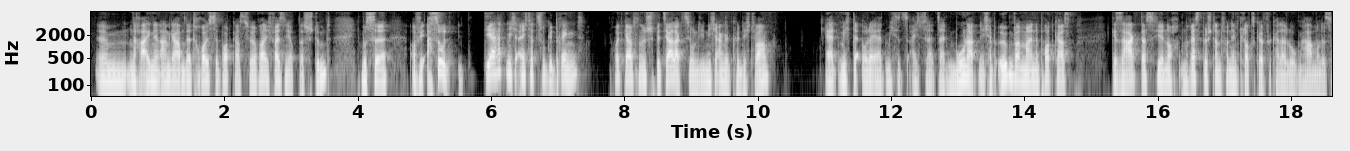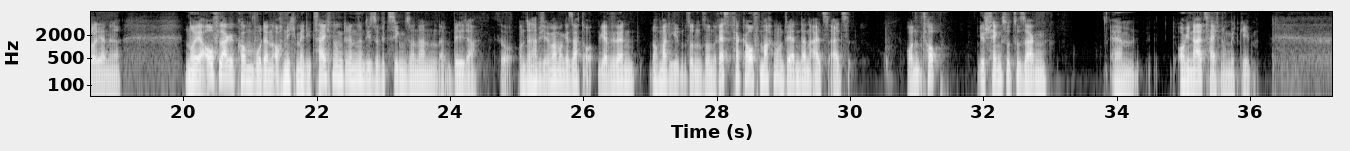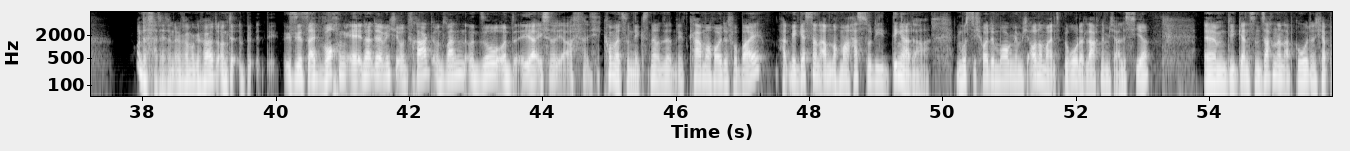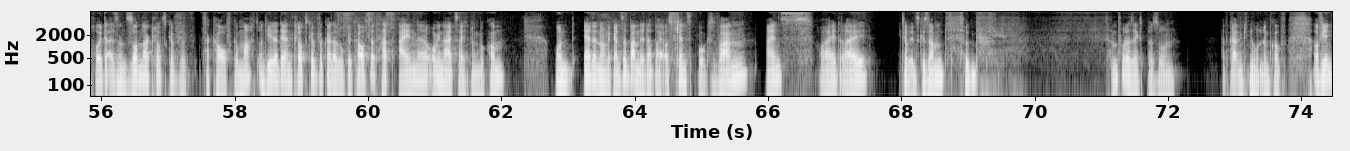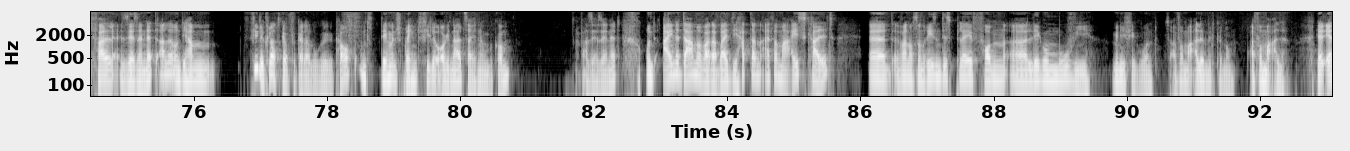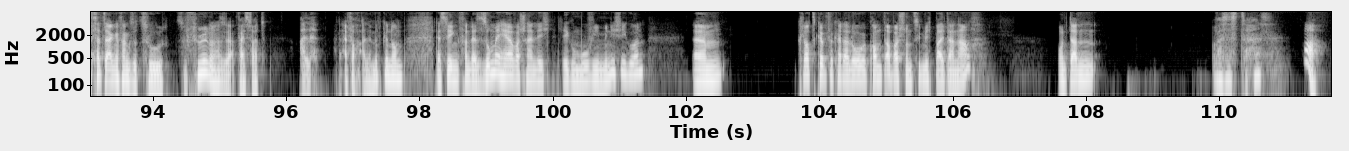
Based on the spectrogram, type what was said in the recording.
ähm, nach eigenen Angaben der treueste Podcast-Hörer. Ich weiß nicht, ob das stimmt. Ich musste auf, ach so, der hat mich eigentlich dazu gedrängt. Heute gab es eine Spezialaktion, die nicht angekündigt war. Er hat mich da, oder er hat mich jetzt eigentlich seit, seit Monaten, ich habe irgendwann mal in einem Podcast gesagt, dass wir noch einen Restbestand von den Klotzköpfe-Katalogen haben und es soll ja eine neue Auflage kommen, wo dann auch nicht mehr die Zeichnungen drin sind, diese witzigen, sondern äh, Bilder. So, und dann habe ich irgendwann mal gesagt, oh, ja, wir werden nochmal so, so einen Restverkauf machen und werden dann als, als On-Top-Geschenk sozusagen ähm, Originalzeichnung mitgeben. Und das hat er dann irgendwann mal gehört und äh, ist jetzt seit Wochen erinnert er mich und fragt und wann und so und ja, ich so, ja, ich komme zu nichts, ne? Und jetzt kam er heute vorbei, hat mir gestern Abend nochmal, hast du die Dinger da? Musste ich heute Morgen nämlich auch nochmal ins Büro, das lag nämlich alles hier ähm, die ganzen Sachen dann abgeholt und ich habe heute also einen Sonderklotzköpfe-Verkauf gemacht und jeder, der einen Klotzköpfe-Katalog gekauft hat, hat eine Originalzeichnung bekommen. Und er hatte noch eine ganze Bande dabei aus Flensburg. Es waren eins, zwei, drei, ich glaube insgesamt fünf, fünf oder sechs Personen. Hab gerade einen Knoten im Kopf. Auf jeden Fall sehr, sehr nett alle und die haben viele Klotzköpfe-Kataloge gekauft und dementsprechend viele Originalzeichnungen bekommen. War sehr, sehr nett. Und eine Dame war dabei, die hat dann einfach mal eiskalt, äh, war noch so ein Riesendisplay von äh, Lego Movie Minifiguren. So einfach mal alle mitgenommen. Einfach mal alle. Ja, erst hat sie angefangen so zu, zu fühlen und hat gesagt, weißt du was? Alle. Hat einfach alle mitgenommen. Deswegen von der Summe her wahrscheinlich Lego Movie Minifiguren. Ähm, Klotzköpfe-Kataloge kommt aber schon ziemlich bald danach. Und dann, was ist das? Ah,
